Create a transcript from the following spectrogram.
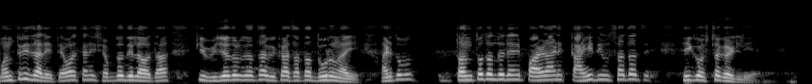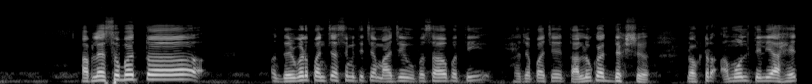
मंत्री झाले तेव्हाच त्यांनी शब्द दिला होता की विजयदुर्गचा विकास आता दूर नाही. आणि तो तंतोतंत त्यांनी पाळला आणि काही दिवसातच ही गोष्ट घडली आहे आपल्यासोबत देवगड पंचायत समितीचे माजी उपसभापती भाजपाचे तालुकाध्यक्ष डॉक्टर अमोल तेली आहेत.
